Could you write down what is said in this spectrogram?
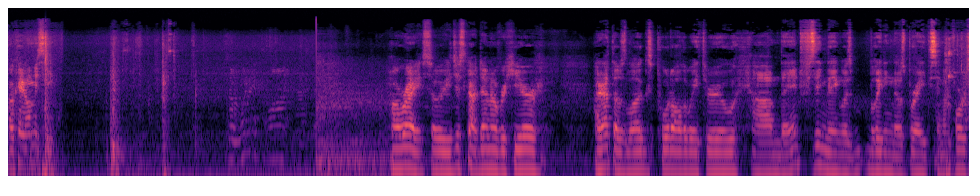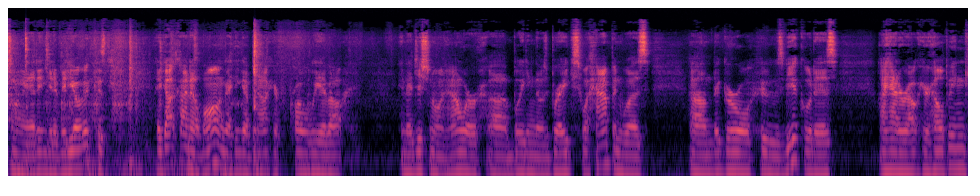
Okay, let me see. All right, so we just got done over here. I got those lugs pulled all the way through. Um, the interesting thing was bleeding those brakes, and unfortunately I didn't get a video of it because it got kind of long. I think I've been out here for probably about an additional hour uh, bleeding those brakes. What happened was um, the girl whose vehicle it is, I had her out here helping,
